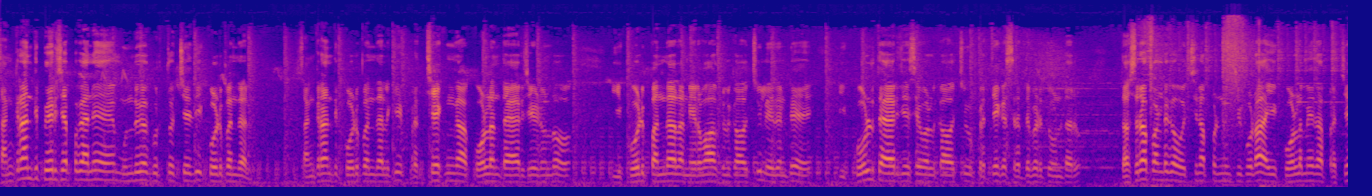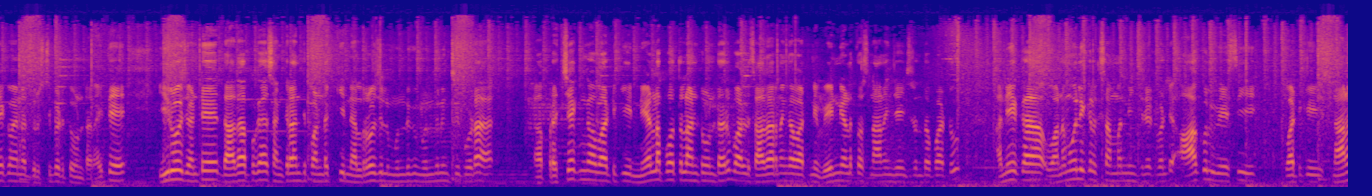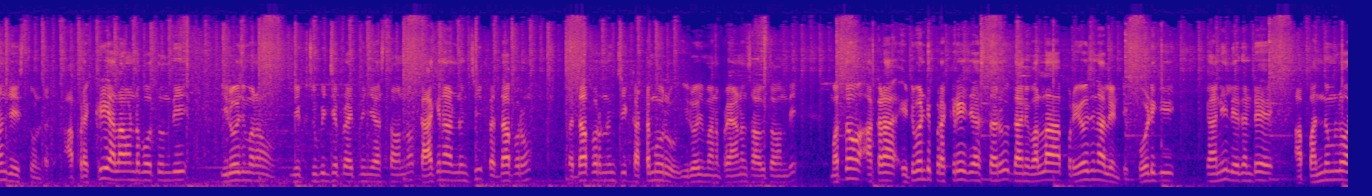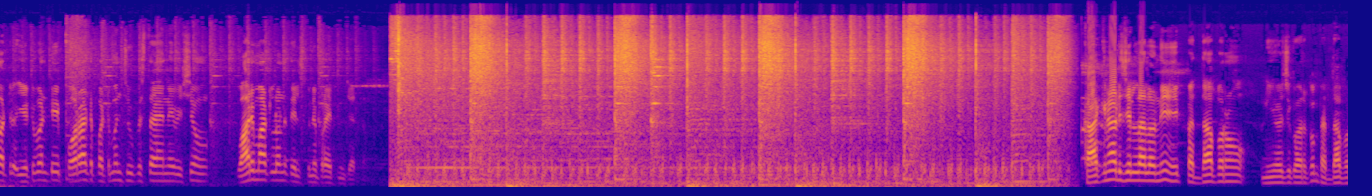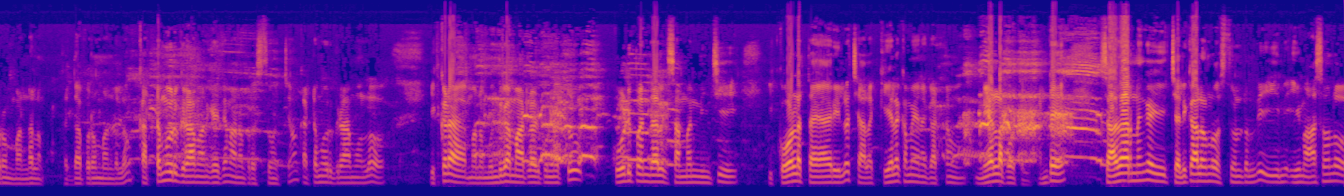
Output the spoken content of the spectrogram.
సంక్రాంతి పేరు చెప్పగానే ముందుగా గుర్తొచ్చేది కోడిపందాలు సంక్రాంతి కోడి పందాలకి ప్రత్యేకంగా కోళ్ళను తయారు చేయడంలో ఈ కోడి పందాల నిర్వాహకులు కావచ్చు లేదంటే ఈ కోళ్ళు తయారు చేసే వాళ్ళు కావచ్చు ప్రత్యేక శ్రద్ధ పెడుతూ ఉంటారు. దసరా పండుగ వచ్చినప్పటి నుంచి కూడా ఈ కోళ్ళ మీద ప్రత్యేకమైన దృష్టి పెడుతూ ఉంటారు. అయితే ఈరోజు అంటే దాదాపుగా సంక్రాంతి పండగకి నెల రోజుల ముందు ముందు నుంచి కూడా ప్రత్యేకంగా వాటికి నీళ్ళ పోతలు అంటూ ఉంటారు. వాళ్ళు సాధారణంగా వాటిని వేడి నీళ్ళతో స్నానం చేయించడంతో పాటు అనేక వనమూలికలకు సంబంధించినటువంటి ఆకులు వేసి వాటికి స్నానం చేస్తూ ఉంటారు. ఆ ప్రక్రియ ఎలా ఉండబోతుంది? ఈరోజు మనం మీకు చూపించే ప్రయత్నం చేస్తూ ఉన్నాం. కాకినాడ నుంచి పెద్దాపురం పెద్దాపురం నుంచి కట్టమూరు ఈరోజు మన ప్రయాణం సాగుతూ ఉంది. మొత్తం అక్కడ ఎటువంటి ప్రక్రియ చేస్తారు? దానివల్ల ప్రయోజనాలు ఏంటి? కోడికి కానీ లేదంటే ఆ పందెంలో అటు ఎటువంటి పోరాట పట్టుమని చూపిస్తాయనే విషయం వారి మాటలోనే తెలుసుకునే ప్రయత్నం చేద్దాం. కాకినాడ జిల్లాలోని పెద్దాపురం నియోజకవర్గం పెద్దాపురం మండలం పెద్దాపురం మండలం కట్టమూరు గ్రామానికి అయితే మనం ప్రస్తుతం వచ్చాం. కట్టమూరు గ్రామంలో ఇక్కడ మనం ముందుగా మాట్లాడుకున్నట్టు కోడి పందాలకు సంబంధించి ఈ కోళ్ళ తయారీలో చాలా కీలకమైన ఘట్టం నీళ్ళ పోతలు అంటే సాధారణంగా ఈ చలికాలంలో వస్తుంటుంది. ఈ ఈ మాసంలో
